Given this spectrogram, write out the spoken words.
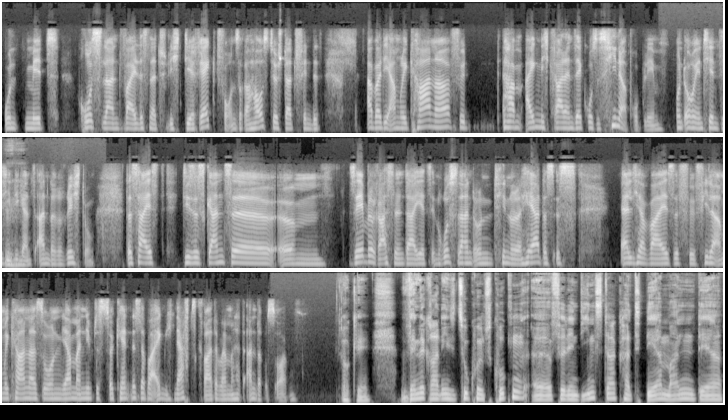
und mit Russland, weil es natürlich direkt vor unserer Haustür stattfindet. Aber die Amerikaner, für haben eigentlich gerade ein sehr großes China-Problem und orientieren sich mhm. in die mhm. ganz andere Richtung. Das heißt, dieses ganze ähm, Säbelrasseln da jetzt in Russland und hin oder her, das ist ehrlicherweise für viele Amerikaner so ein, ja, man nimmt es zur Kenntnis, aber eigentlich nervt es gerade, weil man hat andere Sorgen. Okay. Wenn wir gerade in die Zukunft gucken, äh, für den Dienstag hat der Mann, der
